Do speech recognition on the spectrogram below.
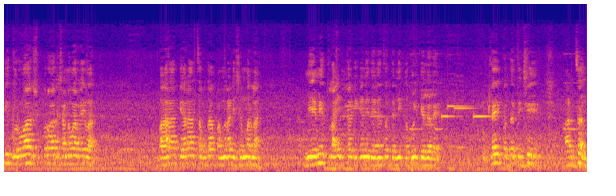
की गुरुवार शुक्रवार शनिवार रविवार बारा तेरा चौदा पंधरा डिसेंबरला नियमित लाइट त्या ठिकाणी देण्याचं त्यांनी कबूल केलेलं आहे. कुठल्याही पद्धतीची अडचण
